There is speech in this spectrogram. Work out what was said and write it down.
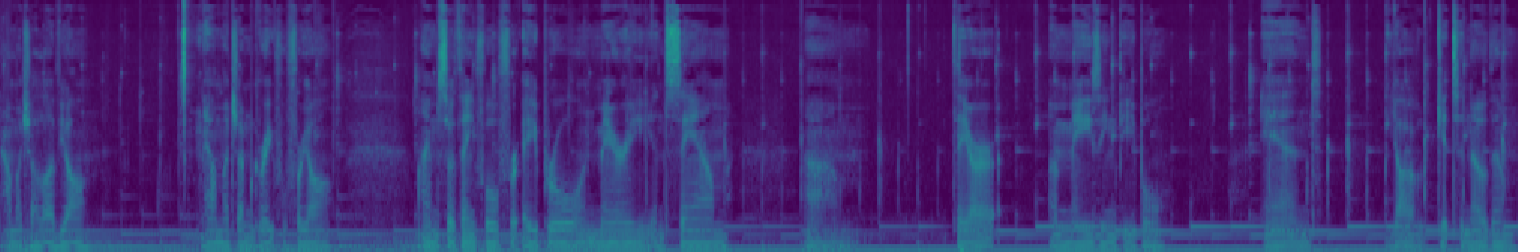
how much I love y'all and how much I'm grateful for y'all. I'm so thankful for April and Mary and Sam. Um, they are amazing people, and y'all get to know them.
